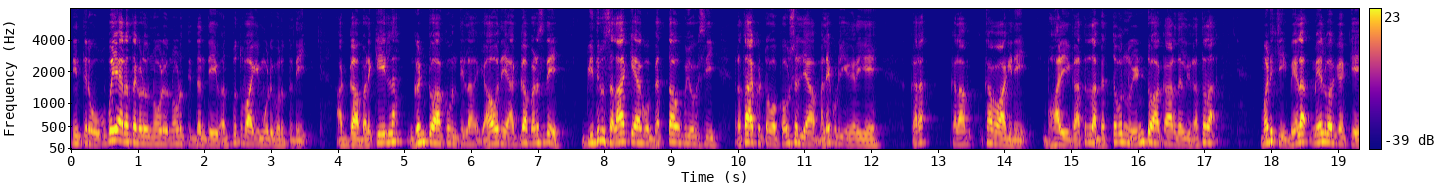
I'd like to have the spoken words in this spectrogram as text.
ನಿಂತಿರುವ ಉಭಯ ರಥಗಳು ನೋಡು, ನೋಡುತ್ತಿದ್ದಂತೆ ಅದ್ಭುತವಾಗಿ ಮೂಡಿಬರುತ್ತದೆ. ಹಗ್ಗ ಬಳಕೆ ಇಲ್ಲ, ಗಂಟು ಹಾಕುವಂತಿಲ್ಲ. ಯಾವುದೇ ಹಗ್ಗ ಬಳಸದೆ ಬಿದಿರು ಸಲಾಕೆ ಹಾಗೂ ಬೆತ್ತ ಉಪಯೋಗಿಸಿ ರಥ ಕಟ್ಟುವ ಕೌಶಲ್ಯ ಮಲೆಕುಡಿಗರಿಗೆ ಕರ ಕಲಾಕವಾಗಿದೆ ಭಾರೀ ಗಾತ್ರದ ಬೆತ್ತವನ್ನು ಎಂಟು ಆಕಾರದಲ್ಲಿ ರಥದ ಮಡಿಚಿ ಮೇಲ, ಮೇಲ್ವರ್ಗಕ್ಕೆ,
